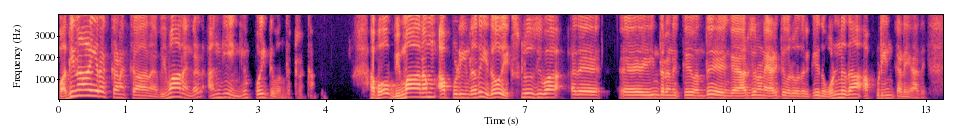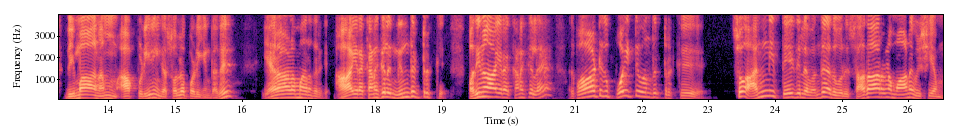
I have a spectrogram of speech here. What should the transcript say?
பதினாயிரக்கணக்கான விமானங்கள் அங்கேயும் இங்கேயும் போயிட்டு வந்துட்டு இருக்கான். அப்போது விமானம் அப்படின்றது இதோ எக்ஸ்க்ளூசிவாக அது இந்திரனுக்கு வந்து இங்கே அர்ஜுனனை அழைத்து வருவதற்கு இது ஒன்று தான் அப்படின்னு கிடையாது. விமானம் அப்படின்னு இங்கே சொல்லப்படுகின்றது ஏராளமாக இருந்திருக்கு. ஆயிரக்கணக்கில் நின்றுட்டுருக்கு. பதினாயிரக்கணக்கில் அது பாட்டுக்கு போயிட்டு வந்துட்டுருக்கு. ஸோ அன்னி தேதியில் வந்து அது ஒரு சாதாரணமான விஷயம்.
